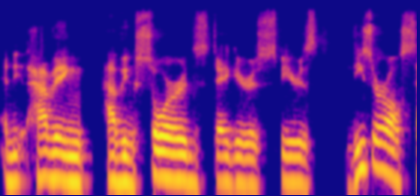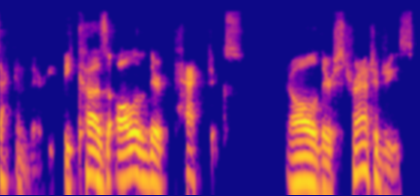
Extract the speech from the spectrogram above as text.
And having having swords, daggers, spears, these are all secondary because all of their tactics and all of their strategies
